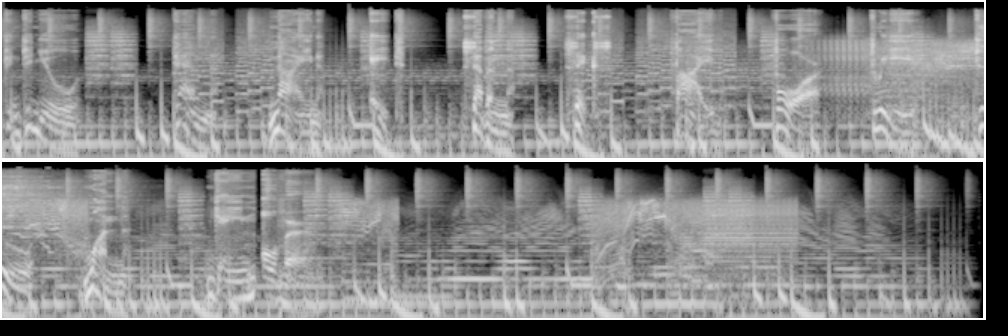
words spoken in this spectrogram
Continue. 10, 9, 8, 7, 6, 5, 4, 3, 2, 1. Game over.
